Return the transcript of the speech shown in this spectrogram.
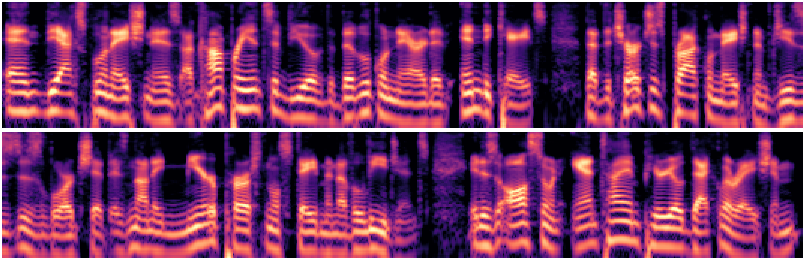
And the explanation is a comprehensive view of the biblical narrative indicates that the church's proclamation of Jesus' lordship is not a mere personal statement of allegiance. It is also an anti imperial declaration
